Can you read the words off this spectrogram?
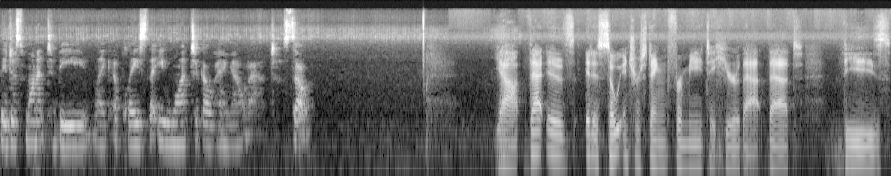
They just want it to be like a place that you want to go hang out at. So, yeah, that is it is so interesting for me to hear that that these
